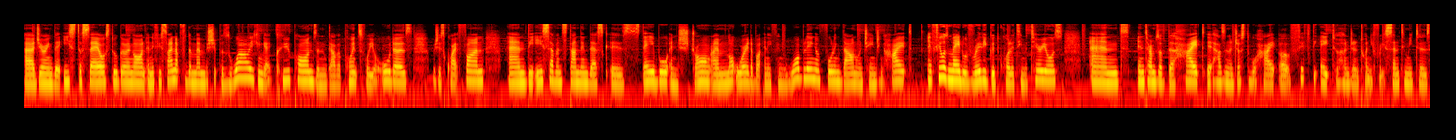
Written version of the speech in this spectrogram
uh, during the Easter sale still going on. And if you sign up for the membership as well, you can get coupons and gather points for your orders, which is quite fun. And the E7 standing desk is stable and strong. I am not worried about anything wobbling and falling down when changing height. It feels made with really good quality materials. And in terms of the height it has an adjustable height of 58 to 123 centimeters.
